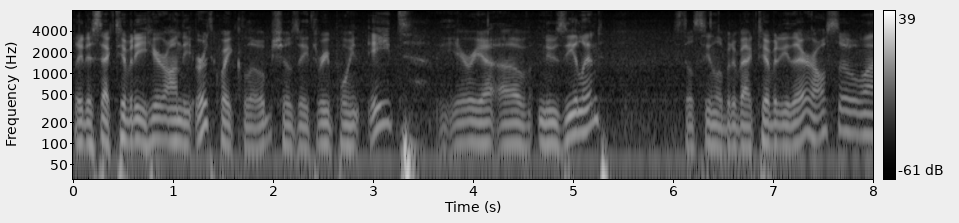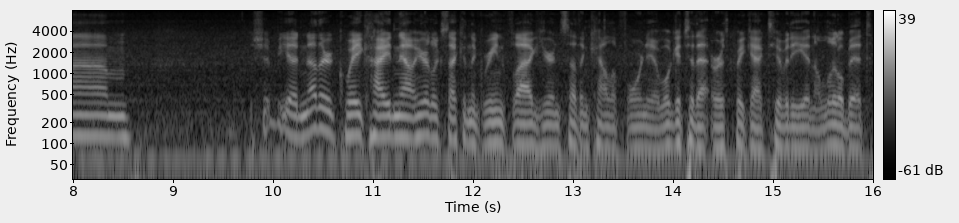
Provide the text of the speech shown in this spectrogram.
Latest activity here on the earthquake globe shows a 3.8. The area of New Zealand. Still seeing a little bit of activity there. Also, um, should be another quake hiding out here. Looks like in the green flag here in Southern California. We'll get to that earthquake activity in a little bit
